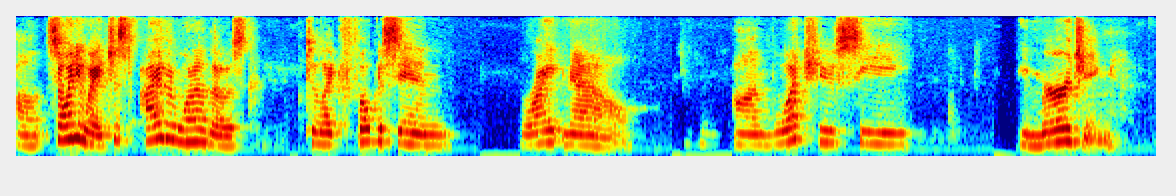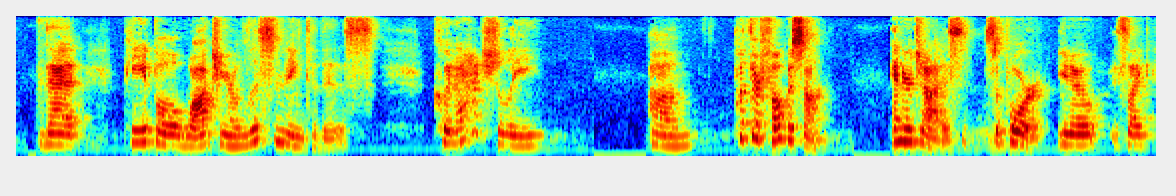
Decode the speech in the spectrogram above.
Uh, so, anyway, just either one of those to like focus in right now on what you see emerging that people watching or listening to this could actually um, put their focus on, energize, support. You know, it's like,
